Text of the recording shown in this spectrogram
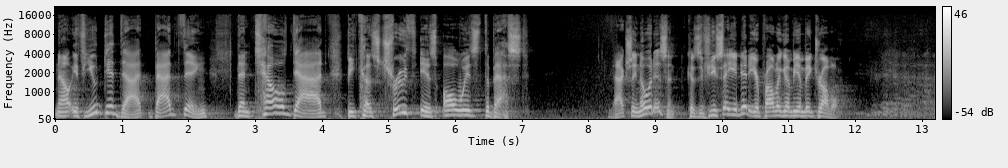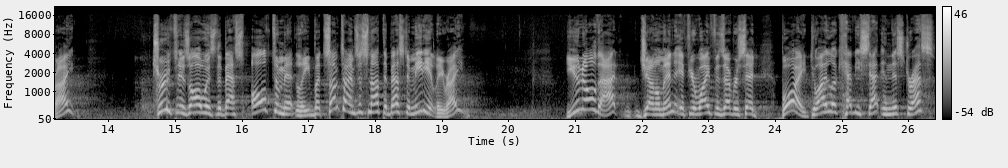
Now, if you did that bad thing, then tell dad because truth is always the best. Actually, no, it isn't. Because if you say you did it, you're probably going to be in big trouble. right? Truth is always the best ultimately, but sometimes it's not the best immediately, right? You know that, gentlemen, if your wife has ever said, Boy, do I look heavy set in this dress?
